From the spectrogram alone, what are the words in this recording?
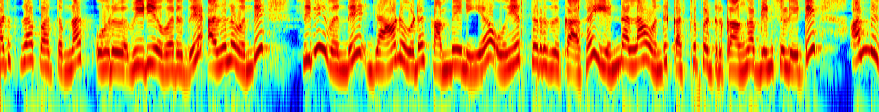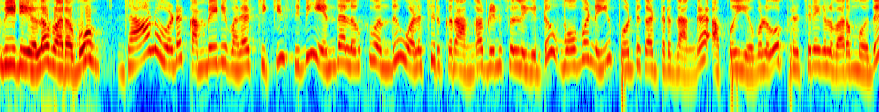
அடுத்ததாக பார்த்தோம்னா ஒரு வீடியோ வருது. அதில் வந்து சிபி வந்து ஜானுவோட கம்பெனியை உயர்த்துறதுக்காக என்னெல்லாம் வந்து கஷ்டப்பட்டிருக்காங்க அப்படின்னு சொல்லிட்டு அந்த வீடியோவில் வரவும் ஜானுவோட கம்பெனி வளர்ச்சிக்கு சிபி எந்த அளவுக்கு வந்து உழைச்சிருக்கிறாங்க? அப்படின்னு சொல்லிக்கிட்டு ஒவ்வொன்றையும் போட்டு காட்டுறதாங்க அப்போ எவ்வளவோ பிரச்சனைகள் வரும்போது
